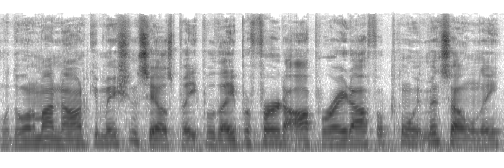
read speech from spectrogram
with one of my non-commissioned salespeople. They prefer to operate off appointments only.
